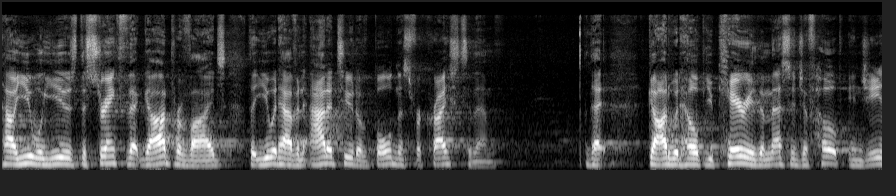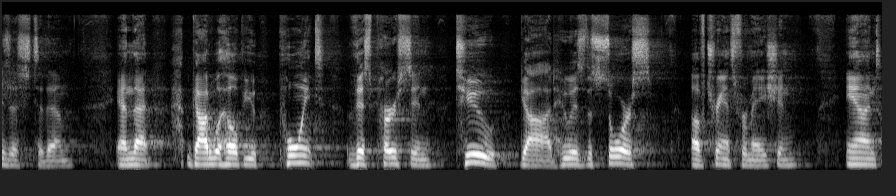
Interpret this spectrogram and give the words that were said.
how you will use the strength that God provides, that you would have an attitude of boldness for Christ to them, that God would help you carry the message of hope in Jesus to them, and that God will help you point this person to God, who is the source of transformation, and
